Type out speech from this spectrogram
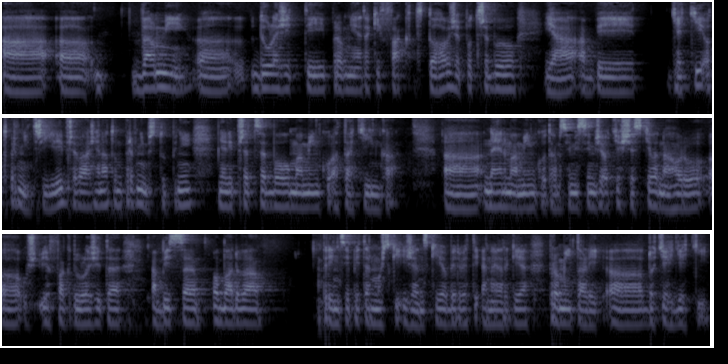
A velmi důležitý pro mě je taky fakt toho, že potřebuju já, aby děti od první třídy, převážně na tom prvním stupni, měli před sebou maminku a tatínka. A nejen maminku, tam si myslím, že od těch šesti let nahoru uh, už je fakt důležité, aby se oba dva principy, ten mužský i ženský, obě dvě ty energie promítali uh, do těch dětí.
